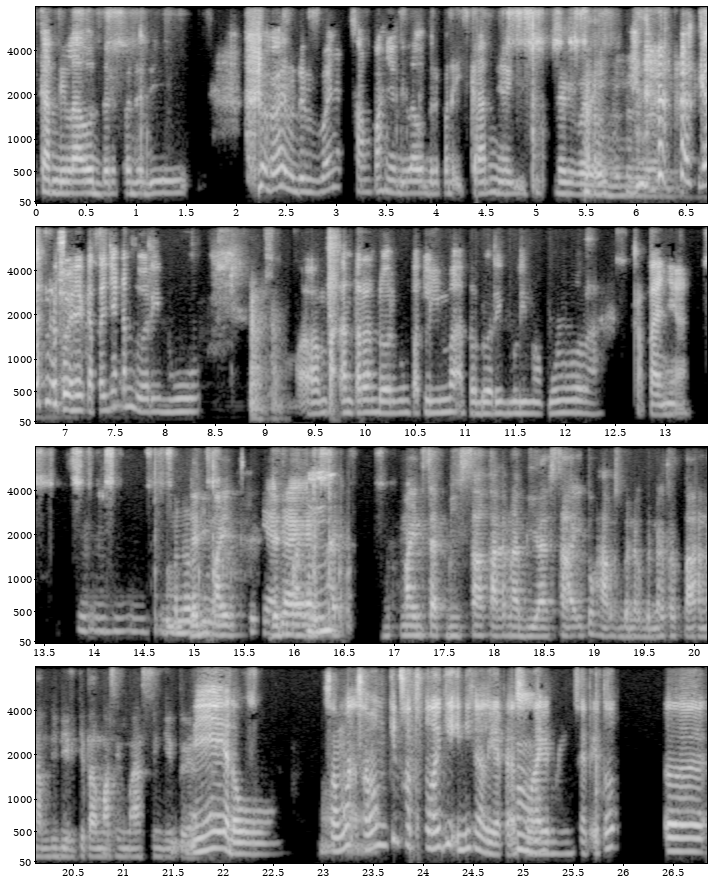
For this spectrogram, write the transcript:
ikan di laut daripada di udah lebih banyak sampahnya di laut daripada ikannya gitu. Daripada kan banyak katanya kan 2000 antara 2045 atau 2050 lah katanya. Menurut, jadi main ya, jadi mindset mindset bisa karena biasa itu harus benar-benar tertanam di diri kita masing-masing gitu ya. Iya dong. Sama sama mungkin satu lagi ini kali ya kak hmm. selain mindset itu eh,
